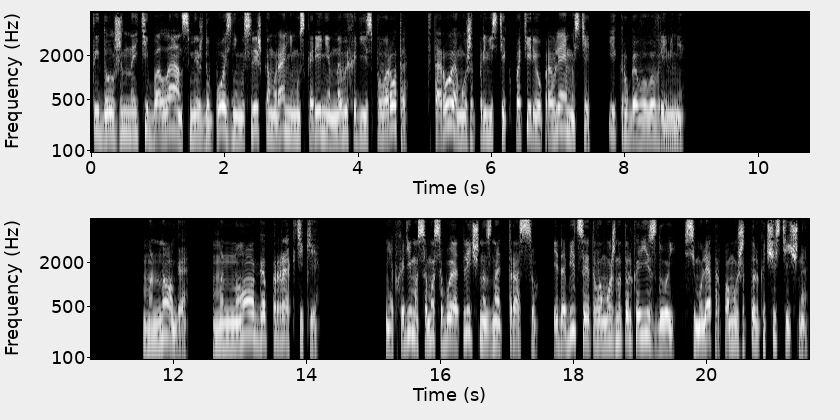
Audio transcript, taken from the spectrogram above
Ты должен найти баланс между поздним и слишком ранним ускорением на выходе из поворота, второе может привести к потере управляемости и кругового времени. Много, много практики. Необходимо, само собой, отлично знать трассу, и добиться этого можно только ездой, симулятор поможет только частично.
